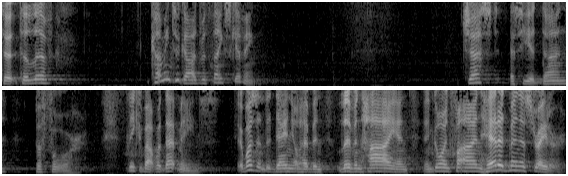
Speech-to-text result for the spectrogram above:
to, to live coming to God with thanksgiving. Just as he had done before. Think about what that means. It wasn't that Daniel had been living high and, and going fine, head administrator,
